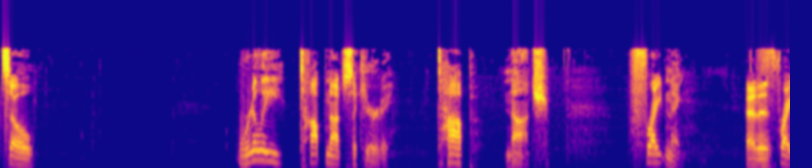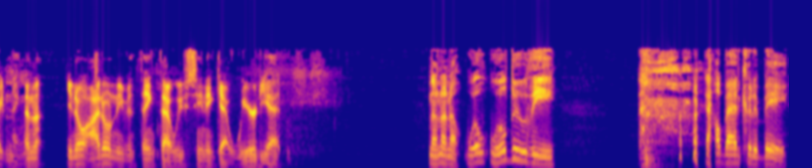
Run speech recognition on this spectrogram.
So, really top notch security. Top notch. Frightening. And it, Frightening. and uh, you know, I don't even think that we've seen it get weird yet. No, no, no. We'll we'll do the how bad could it be?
